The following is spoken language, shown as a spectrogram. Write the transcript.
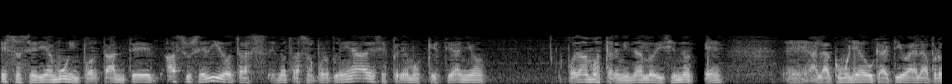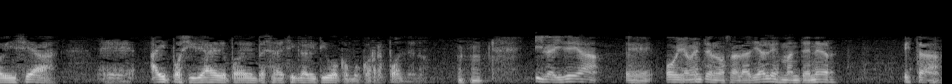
Eso sería muy importante. Ha sucedido otras, en otras oportunidades. Esperemos que este año podamos terminarlo diciendo que eh, a la comunidad educativa de la provincia eh, hay posibilidades de poder empezar el ciclo lectivo como corresponde. ¿no? Y la idea eh, obviamente en los salariales mantener esta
